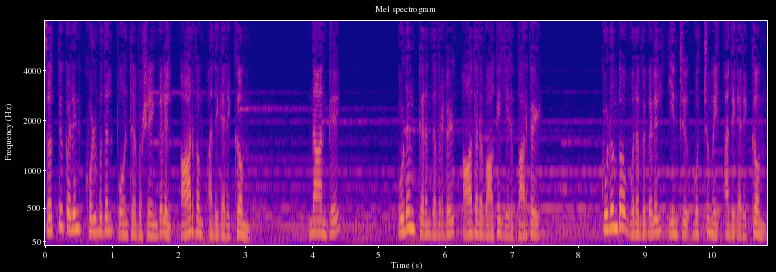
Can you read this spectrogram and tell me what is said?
சொத்துக்களின் கொள்முதல் போன்ற விஷயங்களில் ஆர்வம் அதிகரிக்கும். நான்கு உடன் பிறந்தவர்கள் ஆதரவாக இருப்பார்கள். குடும்ப உறவுகளில் இன்று ஒற்றுமை அதிகரிக்கும்.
